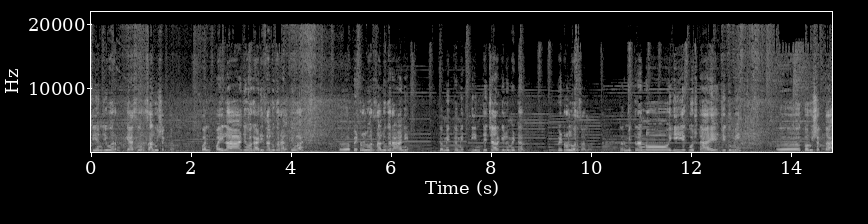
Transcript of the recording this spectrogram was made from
सी एन जीवर गॅसवर चालू शकता. पण पहिला जेव्हा गाडी चालू कराल तेव्हा पेट्रोलवर चालू करा आणि कमीत कमी तीन ते चार किलोमीटर पेट्रोलवर चालवा. तर मित्रांनो ही एक गोष्ट आहे जी तुम्ही करू शकता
